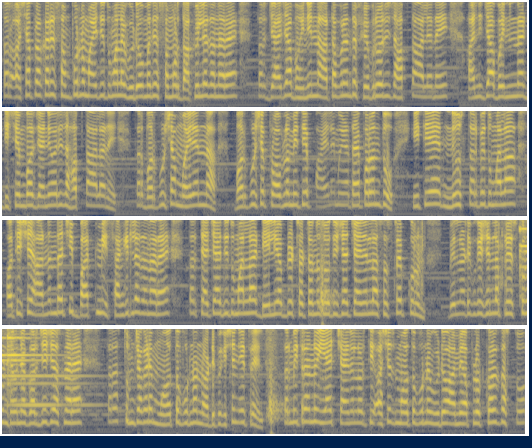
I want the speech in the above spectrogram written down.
तर अशा प्रकारे संपूर्ण माहिती तुम्हाला व्हिडिओमध्ये समोर दाखवली जाणार आहे. तर ज्या ज्या बहिणींना आतापर्यंत फेब्रुवारीचा हप्ता आला नाही आणि ज्या बहिणींना डिसेंबर जानेवारीचा हप्ता आला नाही तर भरपूरशा महिलांना भरपूरसे प्रॉब्लेम इथे पाहायला मिळत आहे. परंतु इथे न्यूजतर्फे तुम्हाला अतिशय आनंदाची बातमी सांगितल्या जाणार आहे. तर त्याच्या आधी तुम्हाला डेली अपडेट सटन ज्योतिषा चॅनलला सबस्क्राईब करून बेल नोटिफिकेशनला प्रेस करून ठेवणे गरजेचे असणार आहे. तरच तुमच्याकडे महत्त्वपूर्ण नोटिफिकेशन येत राहील. तर मित्रांनो या चॅनलवरती असेच महत्त्वपूर्ण व्हिडिओ आम्ही अपलोड करत असतो.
